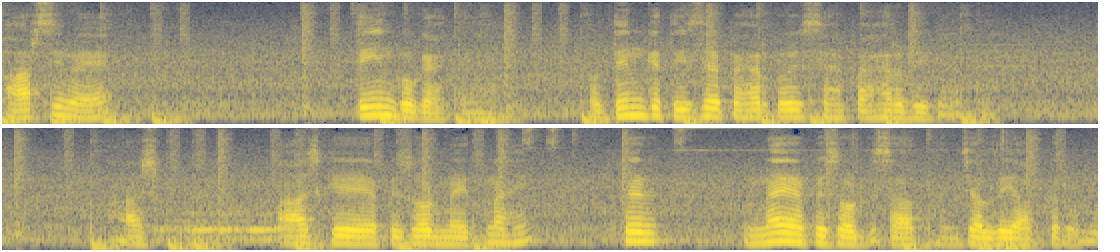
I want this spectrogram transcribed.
फारसी में तीन को कहते हैं और दिन के तीसरे पहर को ही सह पहर भी कहते हैं। आज आज के एपिसोड में इतना ही। फिर नए एपिसोड के साथ जल्दी आपका रूबरू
